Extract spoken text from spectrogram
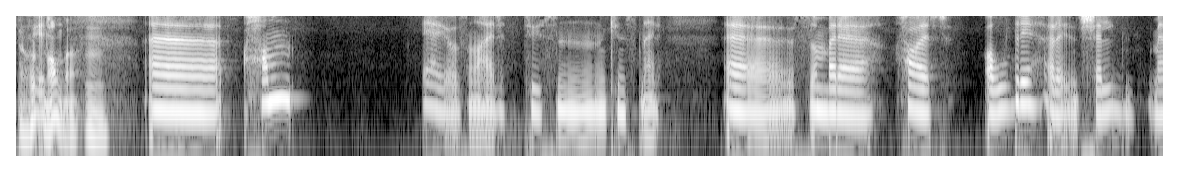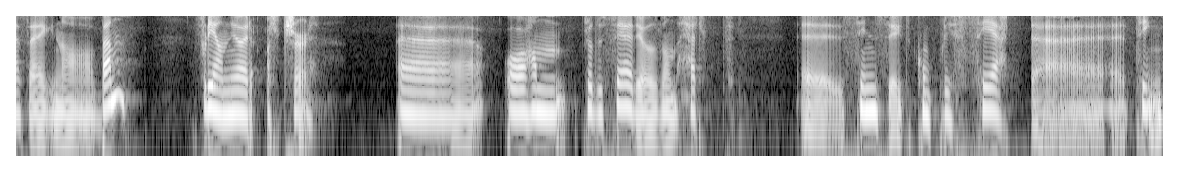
Jeg har hørt navnet. Mm. Eh, han er jo sånn her tusenkunstner eh, som bare har aldri, eller sjelden, med seg noe band. Fordi han gjør alt sjøl. Eh, og han produserer jo sånn helt eh, sinnssykt kompliserte ting.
